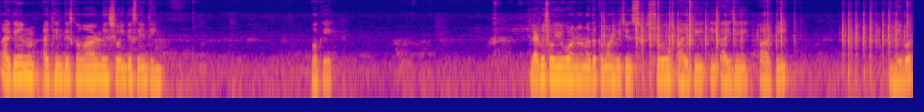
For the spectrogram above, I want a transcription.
Again I think this command is showing the same thing. Okay. Let me show you one another command which is show ip eigrp neighbor.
